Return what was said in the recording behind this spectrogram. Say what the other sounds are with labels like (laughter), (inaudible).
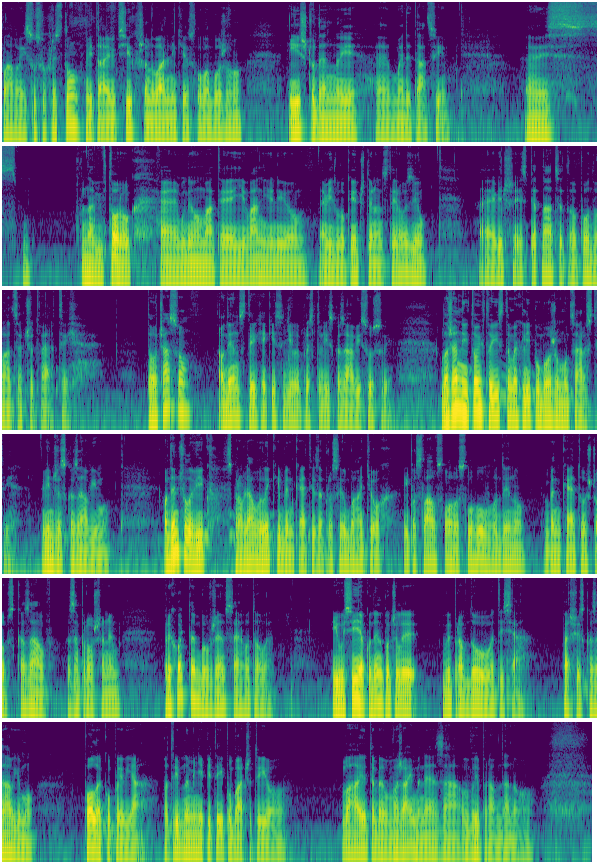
Слава Ісусу Христу! Вітаю всіх шанувальників Слова Божого і щоденної е, медитації. Е, На вівторок е, будемо мати Євангелію від Луки, 14 розділ, вірші з 15 по 24. Того часу один з тих, які сиділи при столі, сказав Ісусові: Блаженний той, хто їстиме хліб у Божому царстві. Він же сказав йому. Один чоловік справляв великий бенкет і запросив багатьох, і послав свого слугу в годину бенкету, щоб сказав запрошеним: Приходьте, бо вже все готове. І усі, як один, почали виправдовуватися. Перший сказав йому: Поле купив я, потрібно мені піти і побачити його. Благаю тебе, вважай мене за виправданого.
